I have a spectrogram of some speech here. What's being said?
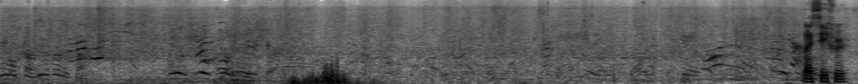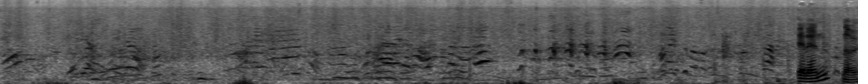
위로 없다. 위로 떨어졌다. 위로 위로 위로 Nice seafood. Dead end? No.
